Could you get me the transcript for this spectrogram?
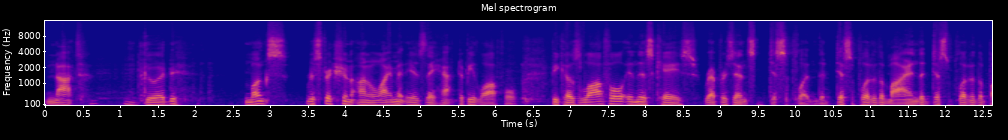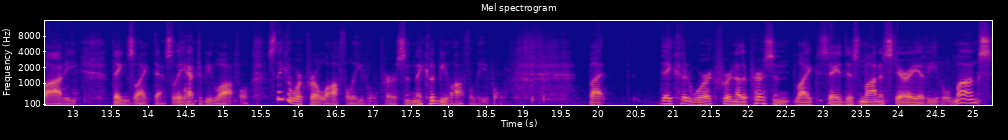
not good. Monks' restriction on alignment is they have to be lawful, because lawful in this case represents discipline, the discipline of the mind, the discipline of the body, things like that. So they have to be lawful. So they could work for a lawful evil person. They could be lawful evil. But they could work for another person, like, say, this monastery of evil monks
